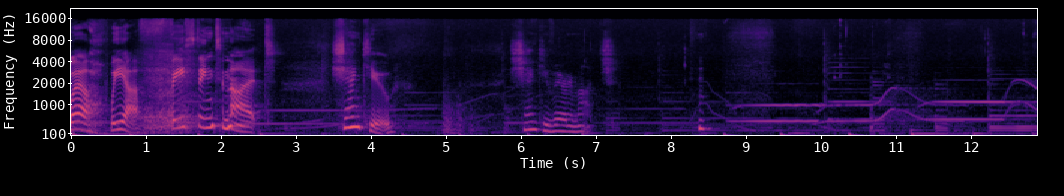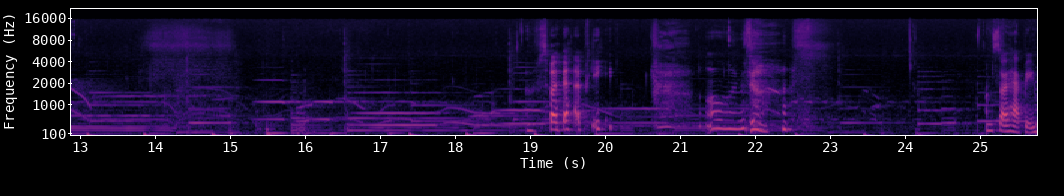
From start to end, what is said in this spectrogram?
Well, we are feasting tonight. Thank you. Thank you very much. I'm so happy. Oh, I'm so, I'm so happy.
